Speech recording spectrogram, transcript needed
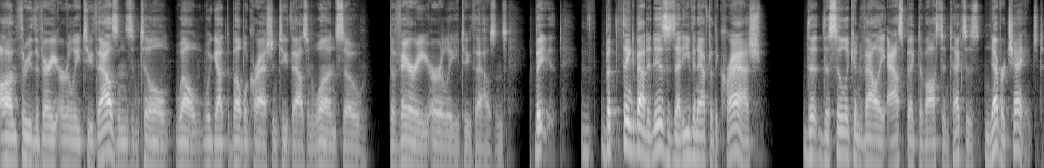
on through the very early 2000s until, well, we got the bubble crash in 2001. So the very early 2000s. But, but the thing about it is, is that even after the crash, the, the Silicon Valley aspect of Austin, Texas never changed.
